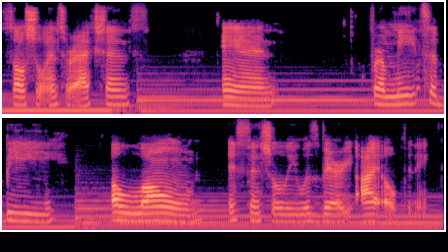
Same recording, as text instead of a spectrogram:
social interactions, and for me to be alone essentially was very eye opening.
